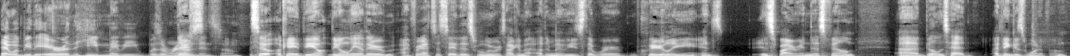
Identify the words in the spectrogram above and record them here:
that would be the era that he maybe was around There's- in some. So okay, the the only other I forgot to say this when we were talking about other movies that were clearly in, inspiring this film. Uh, Bill and Ted, I think, is one of them.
